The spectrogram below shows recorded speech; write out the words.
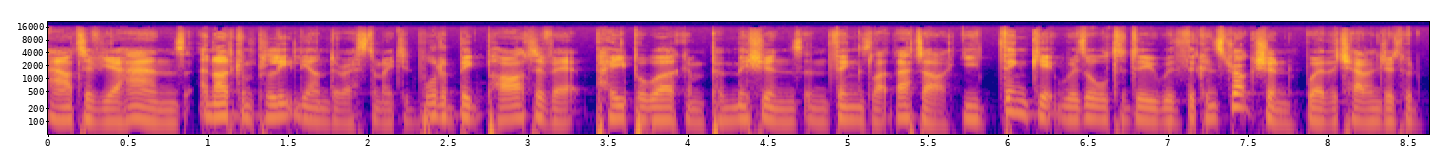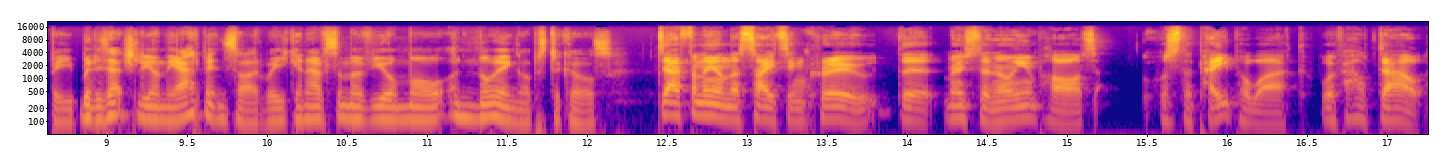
out of your hands, and I'd completely underestimated what a big part of it paperwork and permissions and things like that are. You'd think it was all to do with the construction where the challenges would be, but it's actually on the admin side where you can have some of your more annoying obstacles. Definitely on the site and Crewe, the most annoying part was the paperwork, without doubt.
